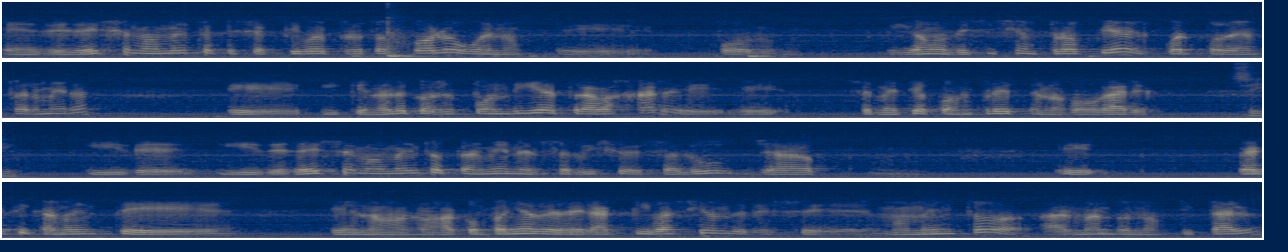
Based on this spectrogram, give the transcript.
Eh, desde ese momento que se activó el protocolo, bueno, por digamos decisión propia, el cuerpo de enfermera y que no le correspondía trabajar, se metió completo en los hogares. Sí y, de, y desde ese momento también el servicio de salud ya eh, prácticamente eh, nos, nos acompañó desde la activación desde ese momento armando un hospital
